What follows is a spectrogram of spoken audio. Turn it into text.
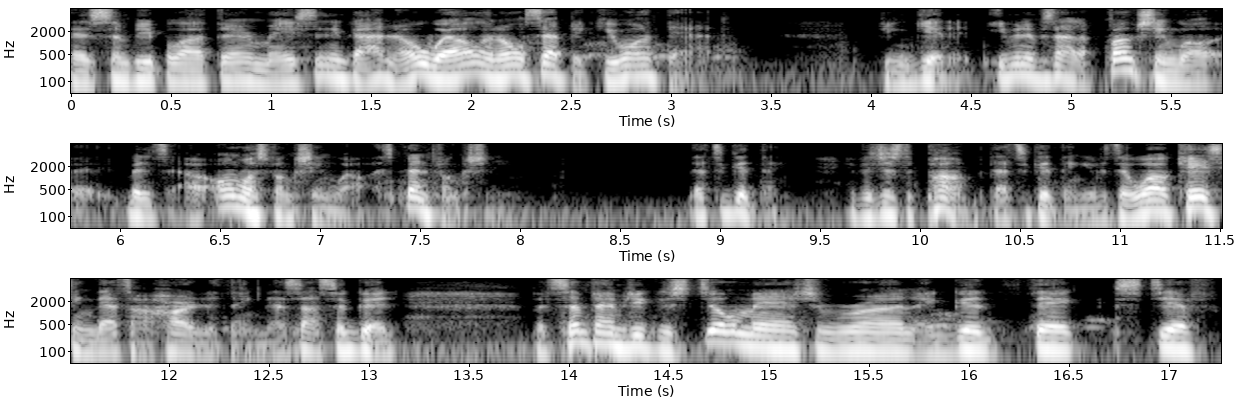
as some people out there in Mason have got an old well, an old septic. You want that if you can get it. Even if it's not a functioning well, but it's almost functioning well. It's been functioning. That's a good thing. If it's just a pump, that's a good thing. If it's a well casing, that's a harder thing. That's not so good. But sometimes you can still manage to run a good, thick, stiff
